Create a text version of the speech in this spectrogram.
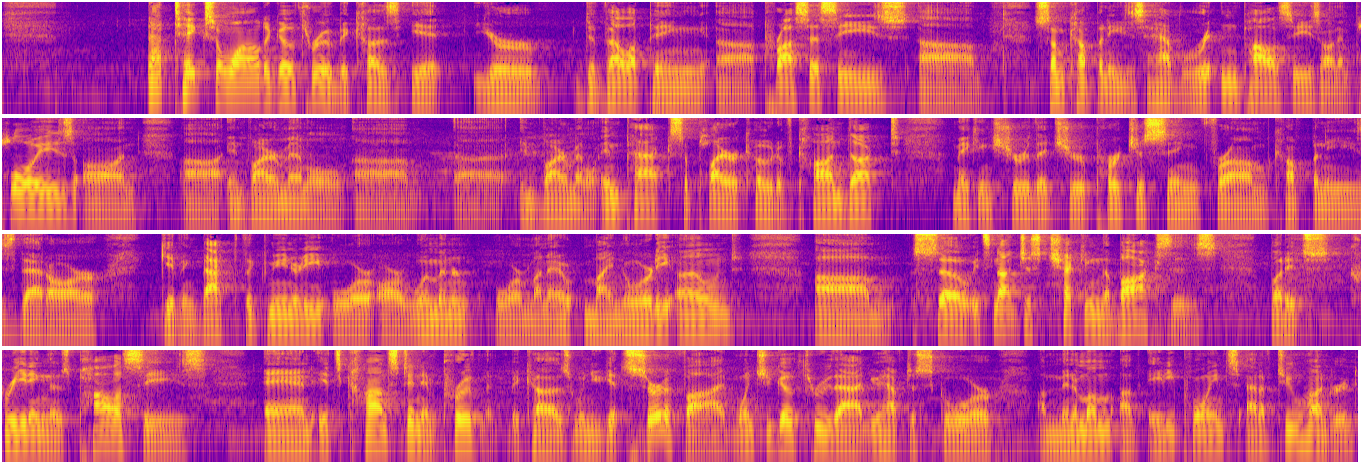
that takes a while to go through because it you're developing uh, processes. Uh, some companies have written policies on employees, on uh, environmental uh, uh, environmental impact, supplier code of conduct, making sure that you're purchasing from companies that are giving back to the community or are women or minor- minority owned. Um, so it's not just checking the boxes, but it's creating those policies and it's constant improvement because when you get certified, once you go through that, you have to score a minimum of 80 points out of 200.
